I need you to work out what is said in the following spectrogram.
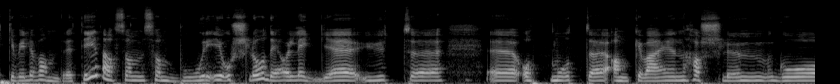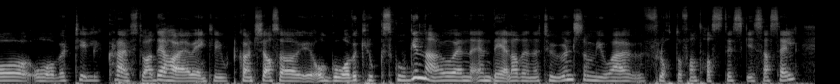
ikke ville vandret i, da, som, som bor i Oslo. Det å legge ut uh, opp mot uh, Ankerveien, Haslum, gå over til Klaustua. Det har jeg jo egentlig gjort, kanskje. Altså, å gå over Krokskogen er jo en, en, del av denne turen, som jo er flott og fantastisk i seg selv.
